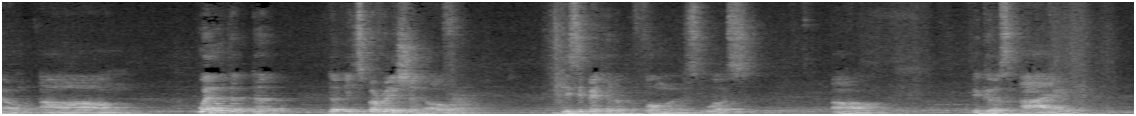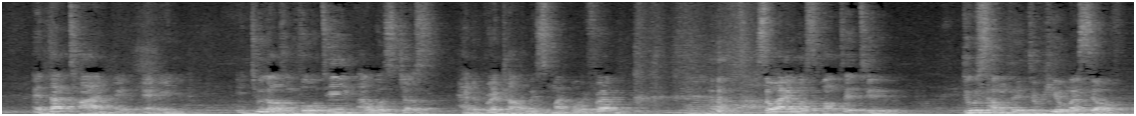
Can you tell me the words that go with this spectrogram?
no. Um, well, the, the the inspiration of participating in the performance was um, because I at that time in, in 2014 I was just had a breakup with my boyfriend, so I was wanted to do something to heal myself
